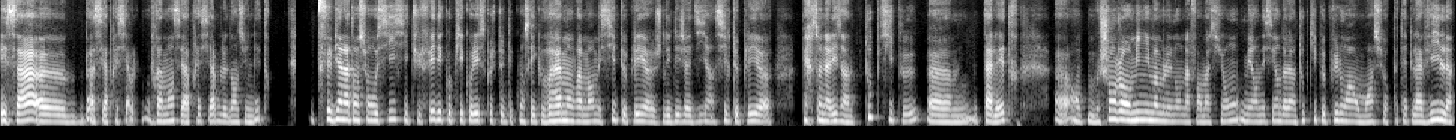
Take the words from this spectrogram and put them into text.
Et ça, euh, bah, c'est appréciable. Vraiment, c'est appréciable dans une lettre. Fais bien attention aussi si tu fais des copier-coller, ce que je te déconseille vraiment, vraiment, mais s'il te plaît, euh, je l'ai déjà dit, hein, s'il te plaît, personnalise un tout petit peu ta lettre. Euh, en changeant au minimum le nom de la formation, mais en essayant d'aller un tout petit peu plus loin, au moins sur peut-être la ville,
